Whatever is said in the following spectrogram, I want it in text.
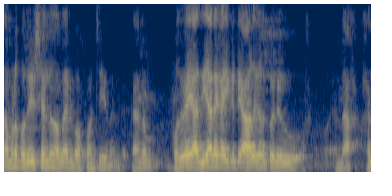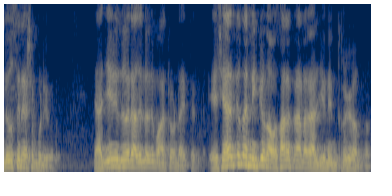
നമ്മൾ പ്രതീക്ഷയിൽ നന്നായിട്ട് പെർഫോം ചെയ്യുന്നുണ്ട്. കാരണം പൊതുവേ അധികാരം കൈ കിട്ടിയ ആളുകൾക്കൊരു എന്താ ഹലൂസിനേഷൻ പിടിപെടും രാജീവിന് ഇതുവരെ അതിലൊരു മാറ്റം ഉണ്ടായിട്ടില്ല. ഏഷ്യാനെറ്റ് തന്നെ എനിക്കൊന്ന് അവസാനത്തിലാണ് രാജീവിന് ഇന്റർവ്യൂ വന്നത്.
